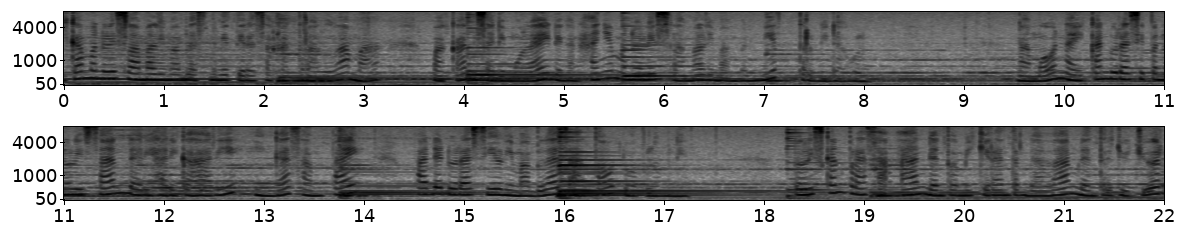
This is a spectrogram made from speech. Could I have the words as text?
Jika menulis selama 15 menit dirasakan terlalu lama, maka bisa dimulai dengan hanya menulis selama 5 menit terlebih dahulu. Namun, naikkan durasi penulisan dari hari ke hari hingga sampai pada durasi 15 atau 20 menit. Tuliskan perasaan dan pemikiran terdalam dan terjujur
